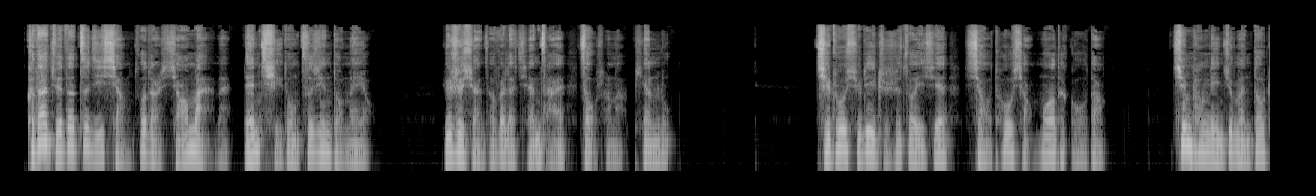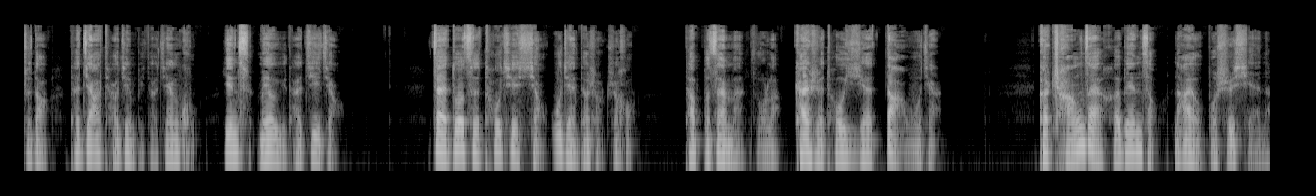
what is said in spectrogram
可他觉得自己想做点小买卖，连启动资金都没有，于是选择为了钱财走上了偏路。起初，徐丽只是做一些小偷小摸的勾当，亲朋邻居们都知道他家条件比较艰苦，因此没有与他计较。在多次偷窃小物件得手之后，他不再满足了，开始偷一些大物件。可常在河边走，哪有不湿鞋呢？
